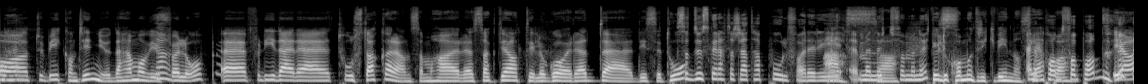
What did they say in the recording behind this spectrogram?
og to be continued, det her må vi jo Ja. følge opp. eh, For de der eh, to stakkarene som har eh, sagt ja til å gå og redde disse to. Så du skal rett og slett ha polfareri Altså, eh, minutt for minutt? Vil du komme og drikke vin og se Eller på? pod for pod? Ja,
